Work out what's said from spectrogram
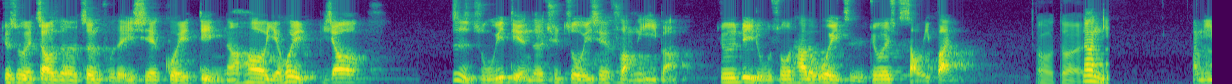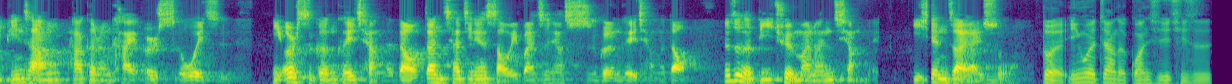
就是会照着政府的一些规定，然后也会比较自主一点的去做一些防疫吧，就是例如说它的位置就会少一半，哦，对，那你。你平常他可能开二十个位置，你二十个人可以抢得到，但他今天少一半，剩下十个人可以抢得到，那真的的确蛮难抢的。以现在来说，对，因为这样的关系，其实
